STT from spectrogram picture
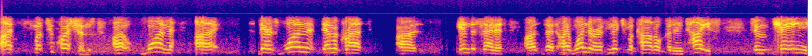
Uh, well, two questions. Uh, one, uh, there's one Democrat uh, in the Senate uh, that I wonder if Mitch McConnell could entice to change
